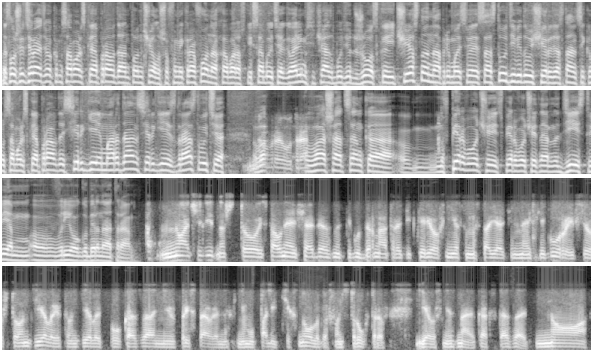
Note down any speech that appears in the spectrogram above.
Вы слушаете радио «Комсомольская правда». Антон Челышев у микрофона. О хабаровских событиях говорим. Сейчас будет жестко и честно. На прямой связи со студией ведущий радиостанции «Комсомольская правда» Сергей Мордан. Сергей, здравствуйте. Доброе утро. Ваша оценка, ну, в первую очередь, в первую очередь, наверное, действием э, в Рио губернатора. Ну, очевидно, что исполняющий обязанности губернатора Дегтярев не самостоятельная фигура, и все, что он делает, он делает по указанию представленных к нему политтехнологов, инструкторов. Я уж не знаю, как сказать, но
